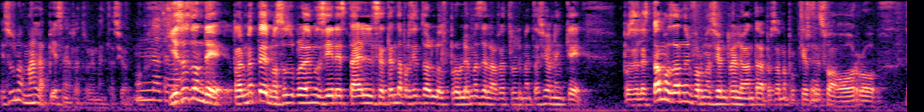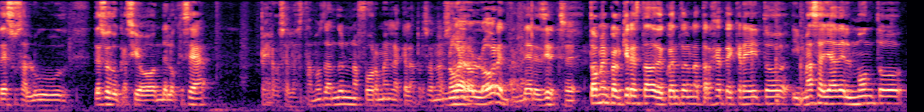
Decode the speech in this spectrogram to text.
es una mala pieza en retroalimentación. ¿no? Y eso es donde realmente nosotros podemos decir está el 70% de los problemas de la retroalimentación en que pues le estamos dando información relevante a la persona porque es de su ahorro, de su salud, de su educación, de lo que sea, pero se lo estamos dando en una forma en la que la persona Pues no claro. lo logra entender. Es decir, Sí. tomen cualquier estado de cuenta de una tarjeta de crédito y más allá del monto,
